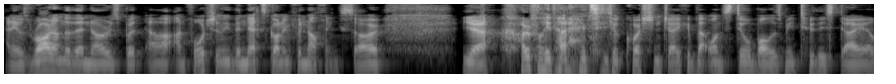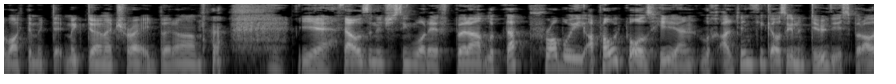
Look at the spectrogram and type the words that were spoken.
and he was right under their nose. But uh, unfortunately, the Nets got him for nothing. So. Yeah, hopefully that answers your question, Jacob. That one still bothers me to this day. I like the McDermott trade, but um, yeah, that was an interesting what if. But um, look, that probably I probably pause here. And look, I didn't think I was going to do this, but I,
